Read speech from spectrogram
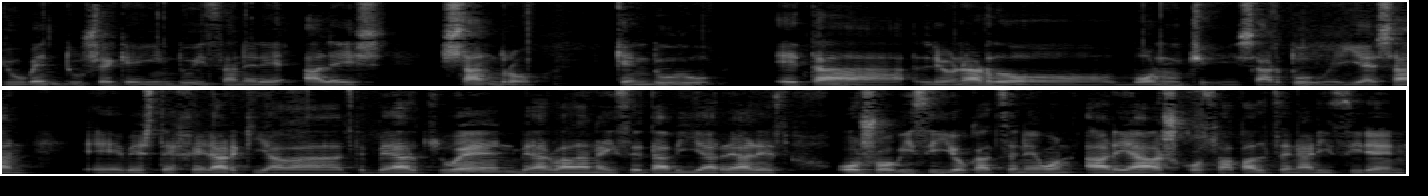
Juventusek egin du izan ere Alex Sandro kendu du eta Leonardo Bonucci sartu du. Egia esan e, beste jerarkia bat behar zuen, behar bada naiz eta bilarrealez oso bizi jokatzen egon area asko zapaltzen ari ziren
